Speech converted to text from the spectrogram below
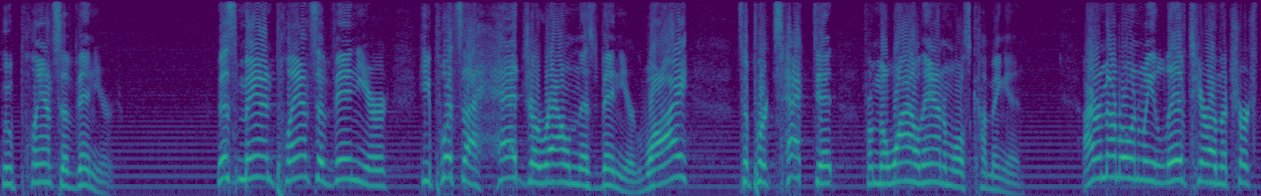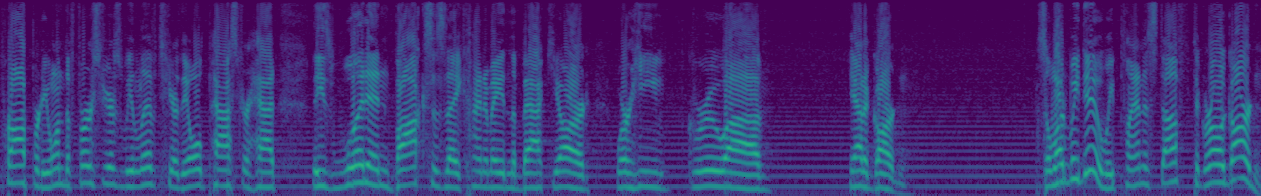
who plants a vineyard. This man plants a vineyard. He puts a hedge around this vineyard. Why? To protect it from the wild animals coming in. I remember when we lived here on the church property, one of the first years we lived here, the old pastor had these wooden boxes they kind of made in the backyard where he grew, uh, he had a garden. So what did we do? We planted stuff to grow a garden.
